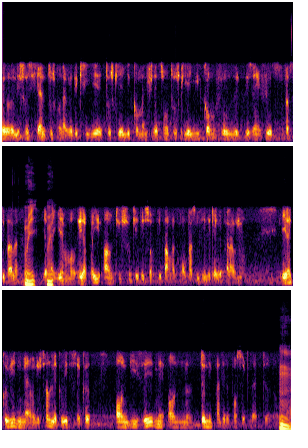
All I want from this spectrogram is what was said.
euh, les sociales, tout ce qu'on avait décrié, tout ce qu'il y a eu comme manifestation, tout ce qu'il y a eu comme des injures passées par là, oui, il n'y a, oui. a, pas eu un petit sou qui était sorti par Macron parce qu'il disait qu'il n'y avait pas l'argent. Et la Covid, l'histoire de la Covid, c'est que on disait, mais on ne donnait pas des réponses exactes. Mm.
